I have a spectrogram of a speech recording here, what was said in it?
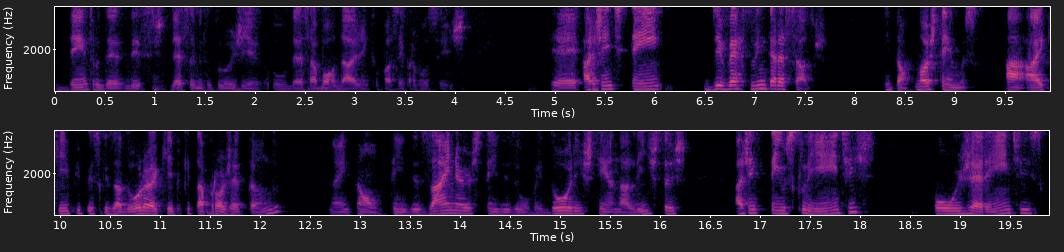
dentro de, desse, dessa metodologia ou dessa abordagem que eu passei para vocês, é, a gente tem diversos interessados. Então, nós temos a, a equipe pesquisadora, a equipe que está projetando, né? então tem designers, tem desenvolvedores, tem analistas, a gente tem os clientes ou os gerentes,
